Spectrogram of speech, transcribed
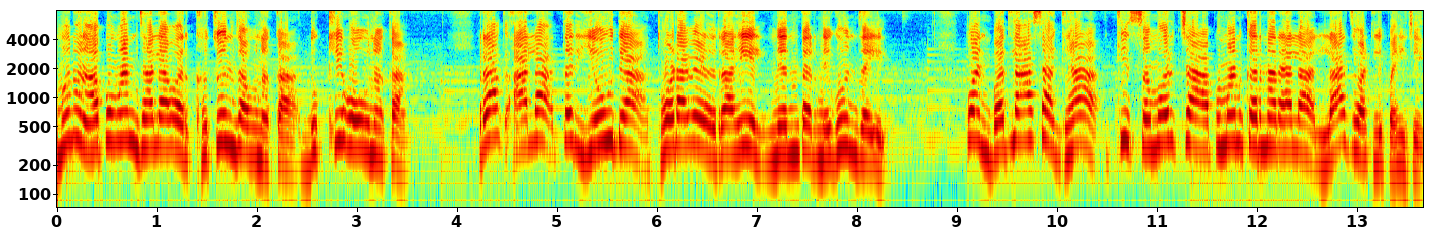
म्हणून अपमान झाल्यावर खचून जाऊ नका दुःखी होऊ नका. राग आला तर येऊ द्या थोडा वेळ राहील नंतर निघून जाईल. पण बदला असा घ्या की समोरच्या अपमान करणाऱ्याला लाज वाटली पाहिजे.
